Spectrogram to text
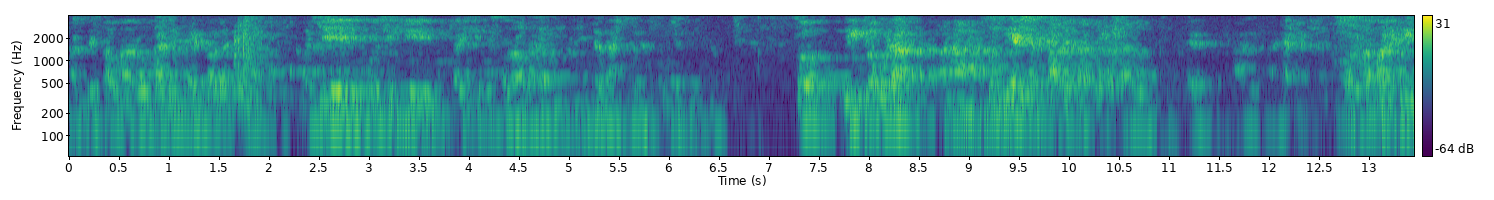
కనిపిస్తా ఉన్నారు. టాలెంటెడ్ వాళ్ళని మంచి కోచింగ్కి బయటికి తీసుకురావడం ఇంటర్నేషనల్ ఎక్స్పోజర్ సో దీంట్లో కూడా మన అసోసియేషన్ బాధ్యత కూడా చాలా ఉంది సపానికి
